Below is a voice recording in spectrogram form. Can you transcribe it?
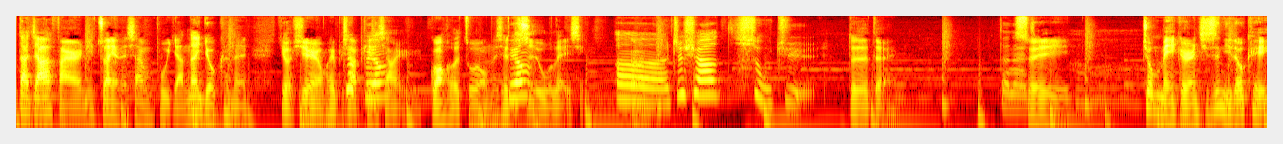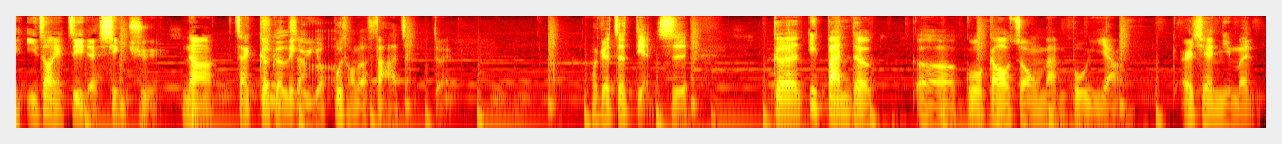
大家反而你钻研的项目不一样，那有可能有些人会比较偏向于光合作用那些植物类型，呃，就需要数据。对对对。所以哦。就每个人其实你都可以依照你自己的兴趣，那在各个去领域有不同的发展。对，我觉得这点是跟一般的呃国高中蛮不一样，而且你们就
